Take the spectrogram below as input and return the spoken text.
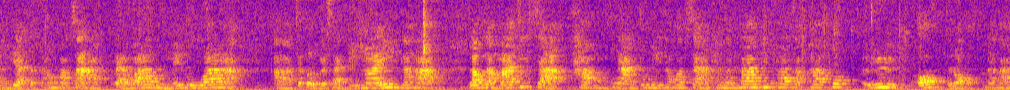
หนูอยากจะทำความสะอาด แต่ว่าหนูไม่รู้ว่าจะเปิดบริษัทดีไหมนะคะ เราสามารถที่จะทำงานพวกนี้ทำความสะอาดทำงานบ้านที่ผ้าซักผ้าพวกรืดออฟดรอปนะคะ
